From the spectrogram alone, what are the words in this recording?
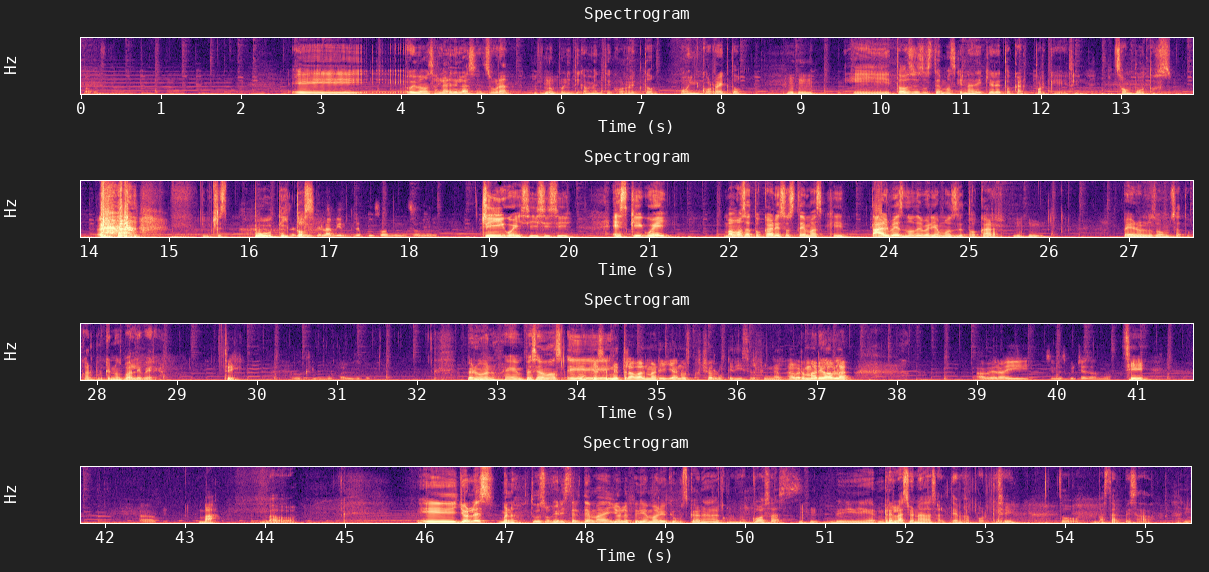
Eh, hoy vamos a hablar de la censura, lo Ujú. políticamente correcto o incorrecto. Y todos esos temas que nadie quiere tocar porque son putos. Pinches O sea, putitos. el ambiente se puso denso, güey. Sí, güey, sí, sí, sí. Es que, güey, vamos a tocar esos temas que tal vez no deberíamos de tocar, pero los vamos a tocar porque nos vale verga. Sí. Ok, me parece. Pero bueno, eh, empecemos. Como eh, que se me traba el Mario y ya no escucho lo que dice al final. A ver, Mario, habla. A ver ahí, ¿si me escuchas o no? Sí, Ah, va. Va, va, va. Eh, yo les, bueno, tú sugeriste el tema y yo le pedí a Mario que buscara como cosas de relacionadas al tema porque Sí. esto va a estar pesado. sí.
